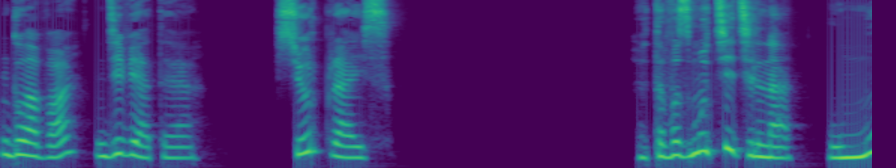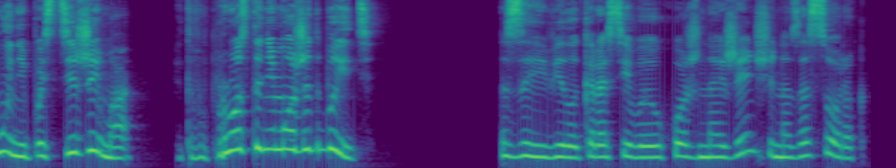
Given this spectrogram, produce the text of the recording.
Глава девятая. Сюрприз. «Это возмутительно! Уму непостижимо! Этого просто не может быть!» заявила красивая ухоженная женщина за сорок,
